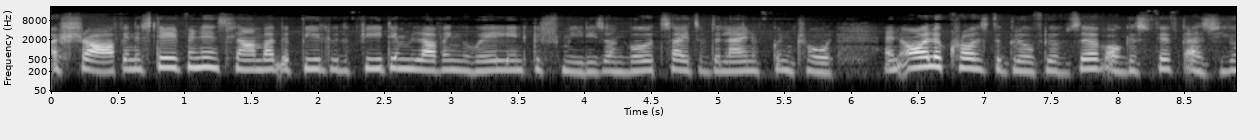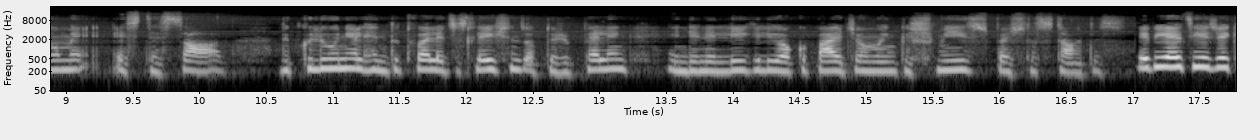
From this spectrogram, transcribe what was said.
Ashraf, in a statement in Islamabad, appealed to the freedom loving, valiant Kashmiris on both sides of the line of control and all across the globe to observe August 5th as Yom Istisal, the colonial Hindutva legislations of the repelling Indian illegally occupied Jammu and Kashmir's special status. APLCHAK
